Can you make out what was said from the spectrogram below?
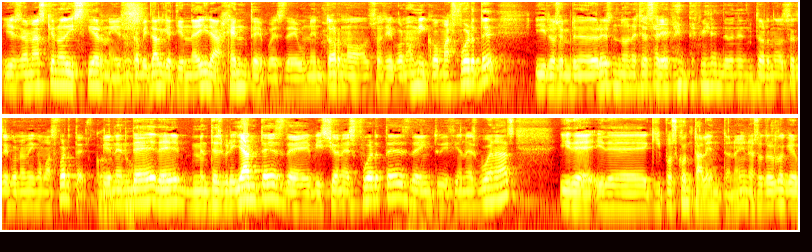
Y es además que no discierne, y es un capital que tiende a ir a gente pues, de un entorno socioeconómico más fuerte, y los emprendedores no necesariamente vienen de un entorno socioeconómico más fuerte. Vienen de, de mentes brillantes, de visiones fuertes, de intuiciones buenas y de, y de equipos con talento. ¿no? Y nosotros lo que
